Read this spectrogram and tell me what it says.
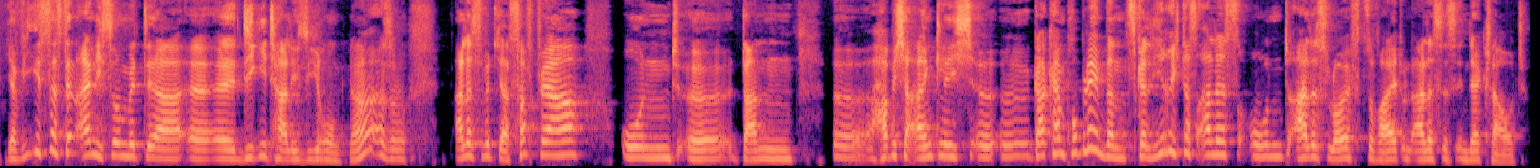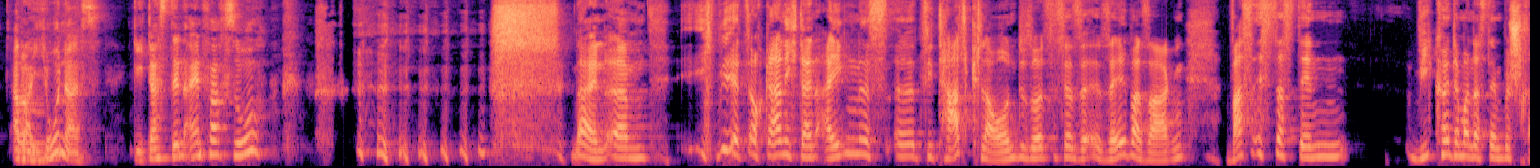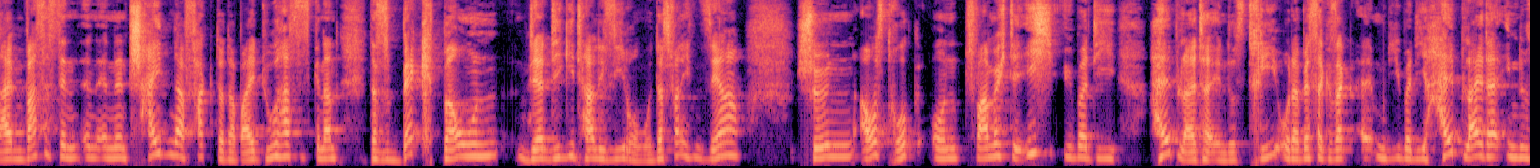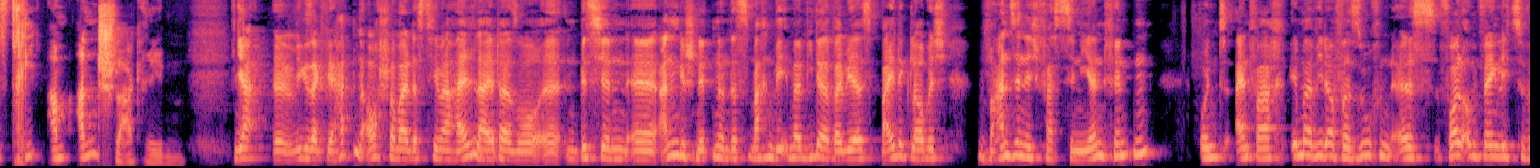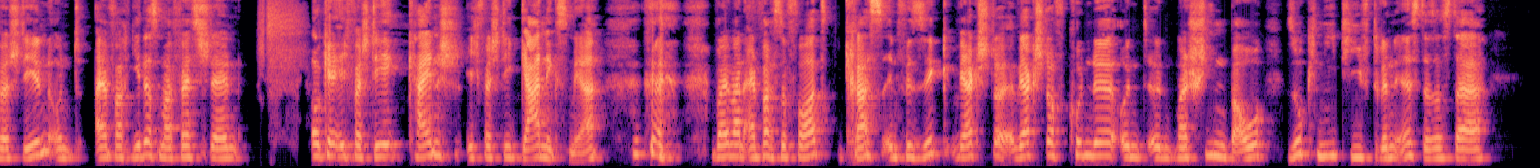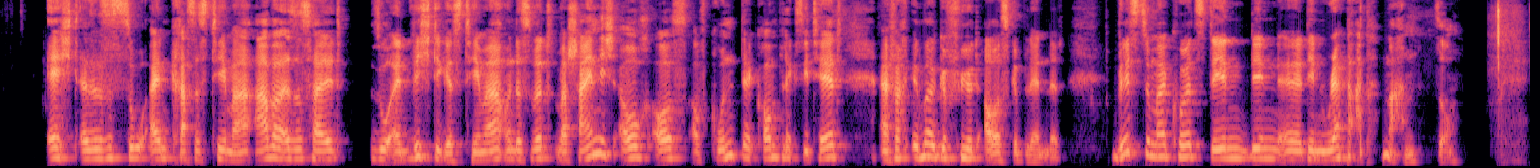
Ja, wie ist das denn eigentlich so mit der äh, äh Digitalisierung? Ne? Also alles wird ja Software und äh, dann äh, habe ich ja eigentlich äh, äh, gar kein Problem. Dann skaliere ich das alles und alles läuft soweit und alles ist in der Cloud. Aber ähm, Jonas, geht das denn einfach so? Nein, ähm, ich will jetzt auch gar nicht dein eigenes äh, Zitat klauen. Du sollst es ja selber sagen. Was ist das denn wie könnte man das denn beschreiben? Was ist denn ein, ein, entscheidender Faktor dabei? Du hast es genannt, das Backbone der Digitalisierung. Und das fand ich einen sehr schönen Ausdruck. Und zwar möchte ich über die Halbleiterindustrie oder besser gesagt äh, über die Halbleiterindustrie am Anschlag reden. Ja, äh, wie gesagt, wir hatten auch schon mal das Thema Halbleiter so äh, ein bisschen angeschnitten und das machen wir immer wieder, weil wir es beide, glaube ich, wahnsinnig faszinierend finden und einfach immer wieder versuchen, es vollumfänglich zu verstehen und einfach jedes Mal feststellen, okay, ich verstehe kein, ich verstehe gar nichts mehr, weil man einfach sofort krass in Physik, Werksto Werkstoffkunde und, und Maschinenbau so knietief drin ist, dass es da echt, also es ist so ein krasses Thema, aber es ist halt so ein wichtiges Thema und es wird wahrscheinlich auch aus, aufgrund der Komplexität einfach immer gefühlt ausgeblendet. Willst du mal kurz den, den, äh, den Wrap-up machen? So.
